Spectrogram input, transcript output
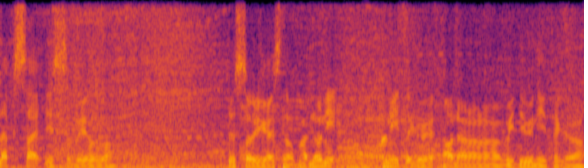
Left side is available. Just so you guys know, but no need no need to go. Oh no no no, we do need to go.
